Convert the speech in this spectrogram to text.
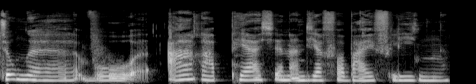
Dschungel, wo Arab-Pärchen an dir vorbeifliegen.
